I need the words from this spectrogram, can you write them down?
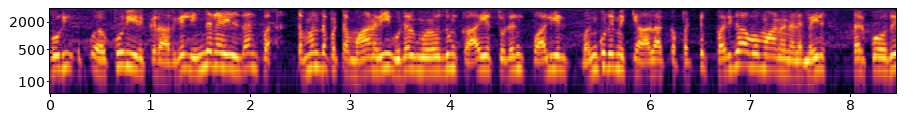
கூறி- கூறியிருக்கிறார்கள். இந்த நிலையில்தான் ப- சம்பந்தப்பட்ட மாணவி உடல் முழுவதும் காயத்துடன் பாலியல் வன்கொடுமைக்கு ஆளாக்கப்பட்டு பரிதாபமான நிலைமையில் தற்போது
